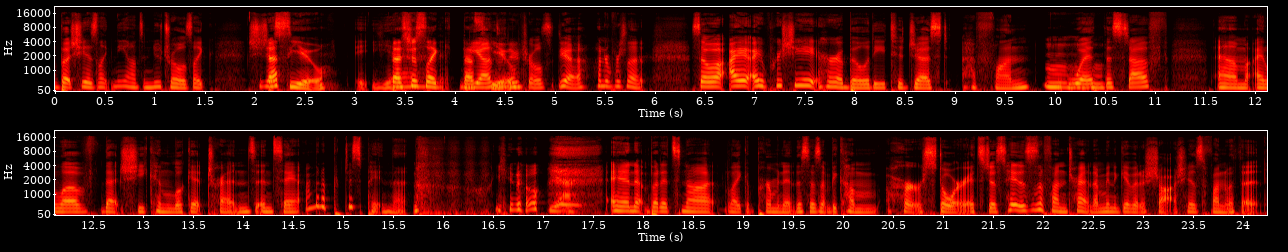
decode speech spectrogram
but she has like neons and neutrals. Like she just That's you. yeah, That's just like that's neons and you. neutrals. Yeah, hundred percent. So I, I appreciate her ability to just have fun Mhm. with the stuff. Um, I love that she can look at trends and say, "I'm going to participate in that." you know, Yeah. and but it's not like a permanent. This doesn't become her store. It's just, hey, this is a fun trend. I'm going to give it a shot. She has fun with it.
